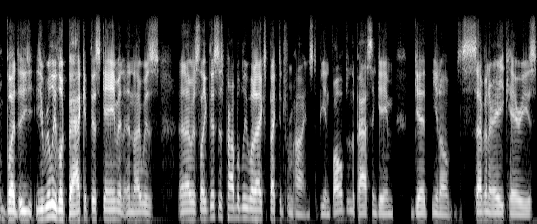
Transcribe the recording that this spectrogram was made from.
but you really look back at this game, and, and I was and I was like, this is probably what I expected from Hines to be involved in the passing game, get you know seven or eight carries,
